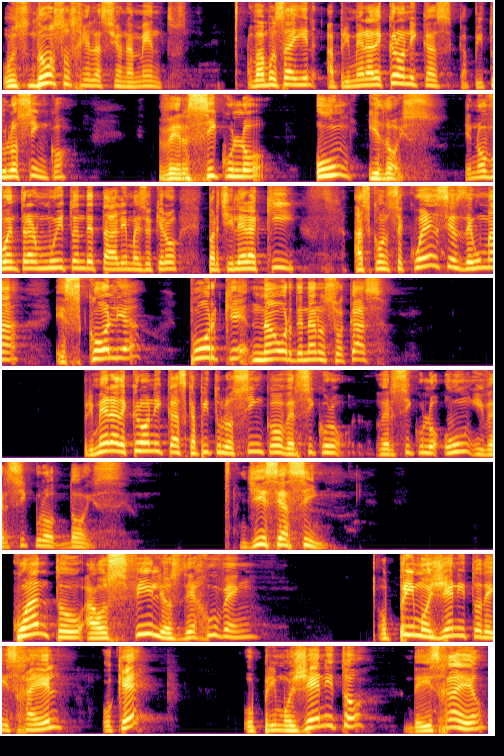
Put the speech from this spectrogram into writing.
os nossos relacionamentos. Vamos a ir a Primeira de Crônicas, capítulo 5, versículo 1 e 2. Eu não vou entrar muito em detalhe, mas eu quero partilhar aqui as consequências de uma escolha porque não ordenaram sua casa. Primeira de Crônicas, capítulo 5, versículo, versículo 1 e versículo 2. Diz assim: quanto aos filhos de Rubem, o primogênito de Israel, o quê? O primogênito de Israel,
